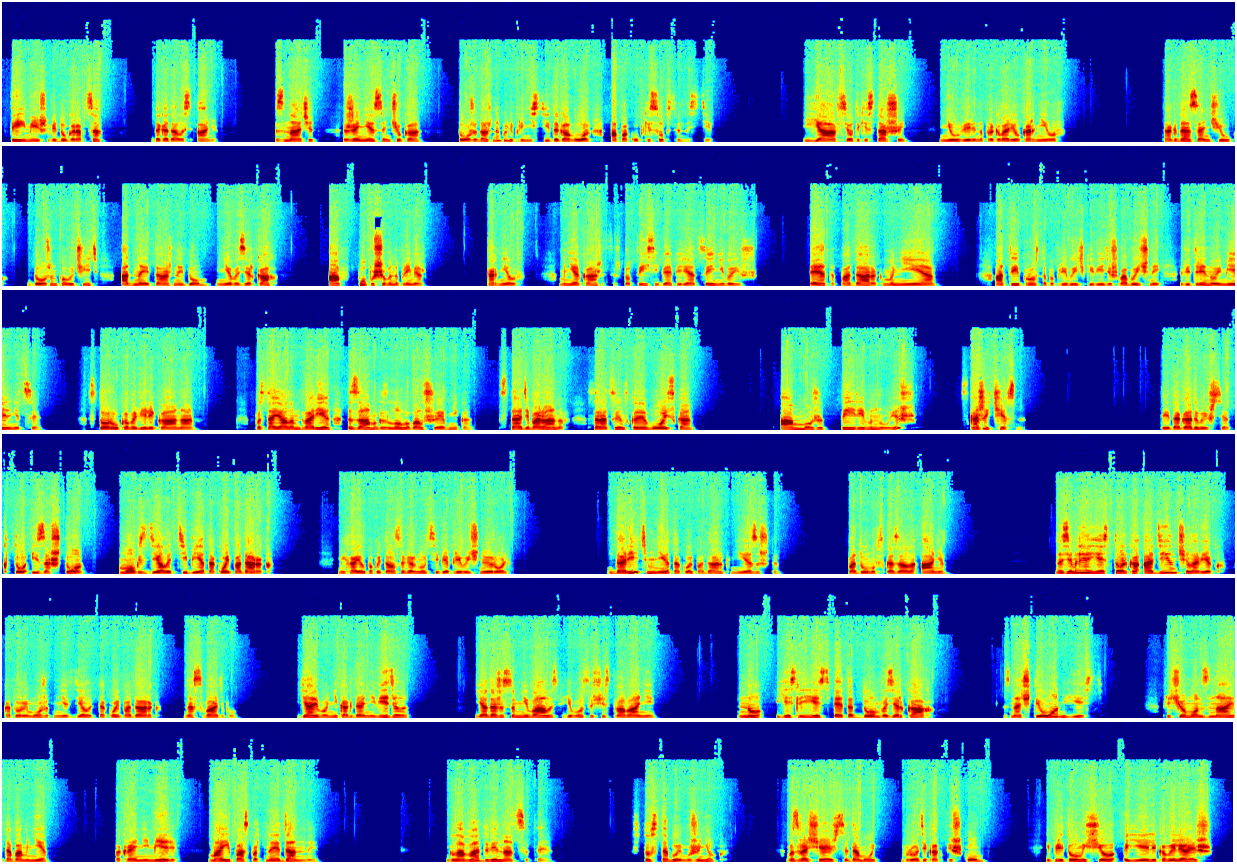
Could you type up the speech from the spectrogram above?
ты имеешь в виду Горобца, — догадалась Аня. — Значит, жене Санчука — тоже должны были принести договор о покупке собственности. «Я все-таки старший», — неуверенно проговорил Корнилов. «Тогда Санчук должен получить одноэтажный дом не в Озерках, а в Пупышево, например. Корнилов, мне кажется, что ты себя переоцениваешь. Это подарок мне, а ты просто по привычке видишь в обычной ветряной мельнице сторукого великана, в постоялом дворе замок злого волшебника, в стаде баранов сарацинское войско. А может, ты ревнуешь? Скажи честно. Ты догадываешься, кто и за что мог сделать тебе такой подарок? Михаил попытался вернуть себе привычную роль. Дарить мне такой подарок не за что, — подумав, сказала Аня. На земле есть только один человек, который может мне сделать такой подарок на свадьбу. Я его никогда не видела, я даже сомневалась в его существовании. Но если есть этот дом в озерках, значит и он есть, причем он знает обо мне, — по крайней мере, мои паспортные данные. Глава двенадцатая. Что с тобой, муженек? Возвращаешься домой, вроде как пешком, и притом еще еле ковыляешь?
